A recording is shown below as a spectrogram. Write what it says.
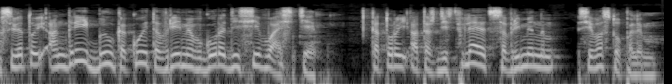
святой Андрей был какое-то время в городе Севасте, который отождествляют с современным Севастополем.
